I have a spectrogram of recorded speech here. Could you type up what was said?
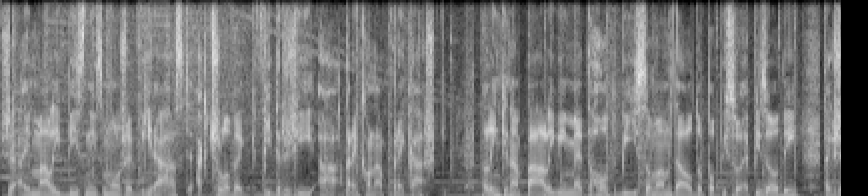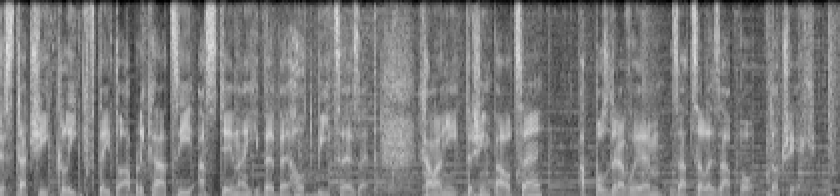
že aj malý biznis môže vyrásť, ak človek vydrží a prekoná prekážky. Link na pálivý med Hotbee som vám dal do popisu epizódy, takže stačí klik v tejto aplikácii a ste na ich webe hotbee.cz. Chalani, držím palce a pozdravujem za celé zápo do Čiech.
